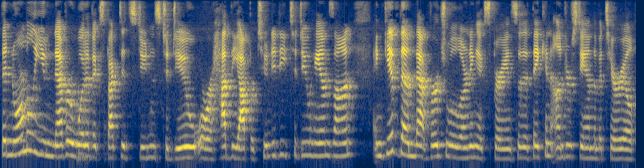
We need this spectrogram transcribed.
that normally you never would have expected students to do or had the opportunity to do hands on and give them that virtual learning experience so that they can understand the material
